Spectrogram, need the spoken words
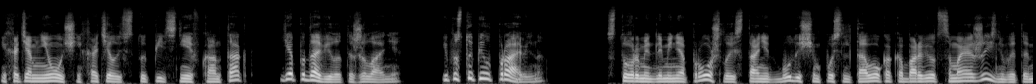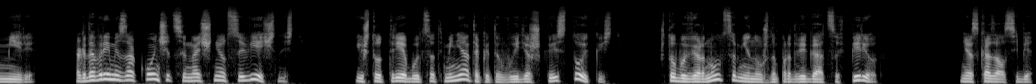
И хотя мне очень хотелось вступить с ней в контакт, я подавил это желание. И поступил правильно. Сторми для меня прошлое и станет будущим после того, как оборвется моя жизнь в этом мире, когда время закончится и начнется вечность. И что требуется от меня, так это выдержка и стойкость. Чтобы вернуться, мне нужно продвигаться вперед. Я сказал себе,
